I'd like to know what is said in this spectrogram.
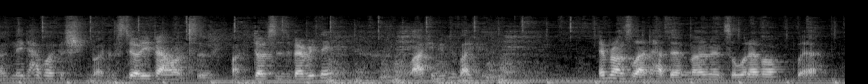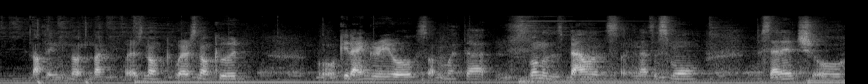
I need to have like a like a sturdy balance of like doses of everything. Like if you like, everyone's allowed to have their moments or whatever where nothing, not like where it's not where it's not good, or get angry or something like that. And as long as it's balanced, like and that's a small percentage or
